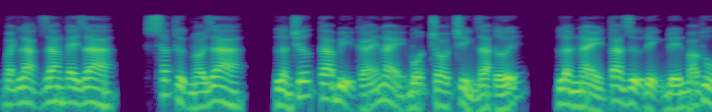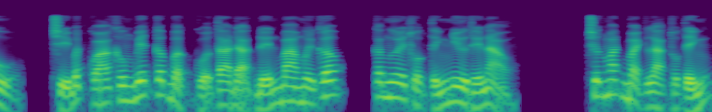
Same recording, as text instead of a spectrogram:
Bạch lạc giang tay ra, xác thực nói ra, lần trước ta bị cái này bột cho chỉnh ra tới, lần này ta dự định đến báo thủ, chỉ bất quá không biết cấp bậc của ta đạt đến ba mươi cấp, các ngươi thuộc tính như thế nào? Trước mắt bạch lạc thuộc tính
